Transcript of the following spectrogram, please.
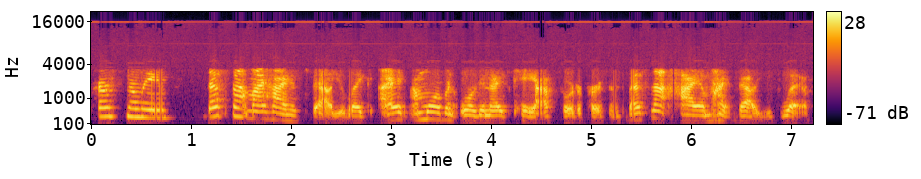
Personally, that's not my highest value. Like I, I'm more of an organized chaos sort of person. So that's not high on my values list.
